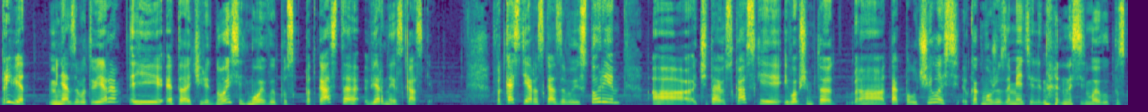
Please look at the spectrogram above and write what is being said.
Привет! Меня зовут Вера, и это очередной седьмой выпуск подкаста «Верные сказки». В подкасте я рассказываю истории, а, читаю сказки, и, в общем-то, а, так получилось, как мы уже заметили на седьмой выпуск,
